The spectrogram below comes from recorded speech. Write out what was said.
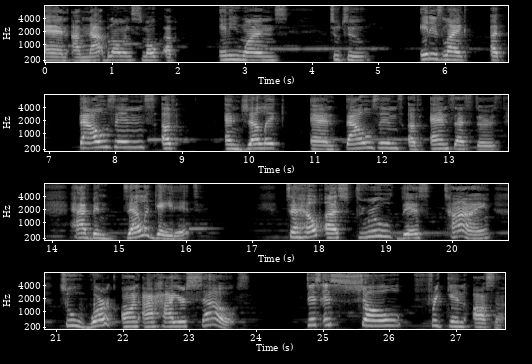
and I'm not blowing smoke up anyone's tutu. It is like a thousands of angelic and thousands of ancestors have been delegated to help us through this time to work on our higher selves. This is so freaking awesome.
